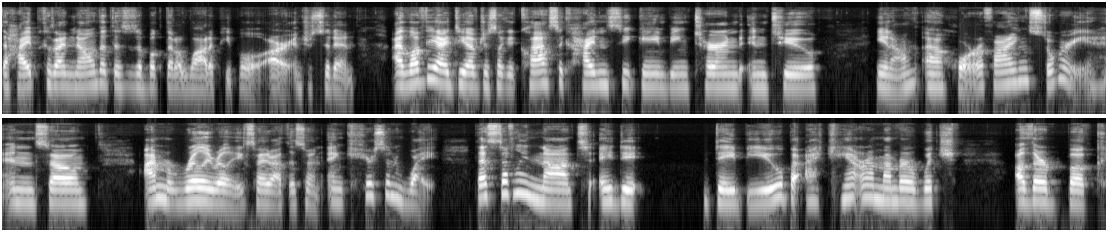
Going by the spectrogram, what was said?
the hype because I know that this is a book that a lot of people are interested in. I love the idea of just like a classic hide and seek game being turned into, you know, a horrifying story. And so I'm really, really excited about this one. And Kiersten White, that's definitely not a de- debut, but I can't remember which other book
